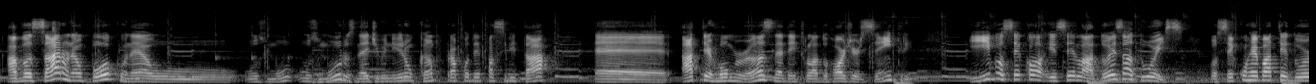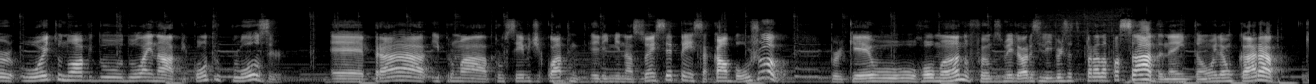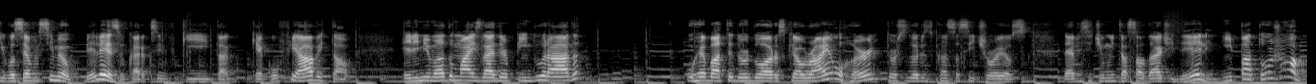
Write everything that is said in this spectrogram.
avançaram né, um pouco né, o, os, os muros, né, diminuíram o campo para poder facilitar é, a ter home runs né, dentro lá do Roger Century. E você, sei lá, 2 a 2 você com o rebatedor, o 8-9 do, do lineup contra o closer, é, pra ir para um save de quatro eliminações, você pensa, acabou o jogo. Porque o Romano foi um dos melhores livres da temporada passada, né? Então ele é um cara que você vai assim, meu, beleza, o cara que, que, tá, que é confiável e tal. Ele me manda uma slider pendurada. O rebatedor do Orioles, que é o Ryan O'Hearn, torcedores do Kansas City Royals, devem sentir muita saudade dele, empatou o jogo.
